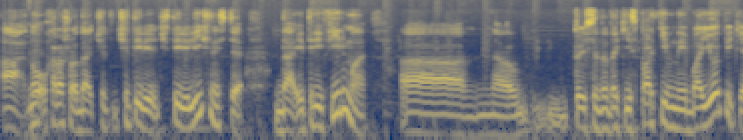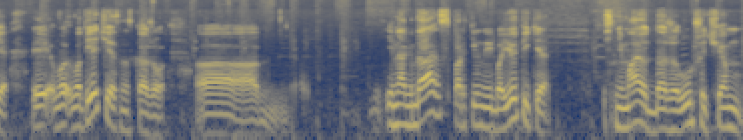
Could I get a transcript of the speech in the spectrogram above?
А, ну хорошо, да, четыре, четыре личности, да, и три фильма. А, то есть это такие спортивные байопики. И, вот, вот я честно скажу, а, иногда спортивные байопики снимают даже лучше, чем,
